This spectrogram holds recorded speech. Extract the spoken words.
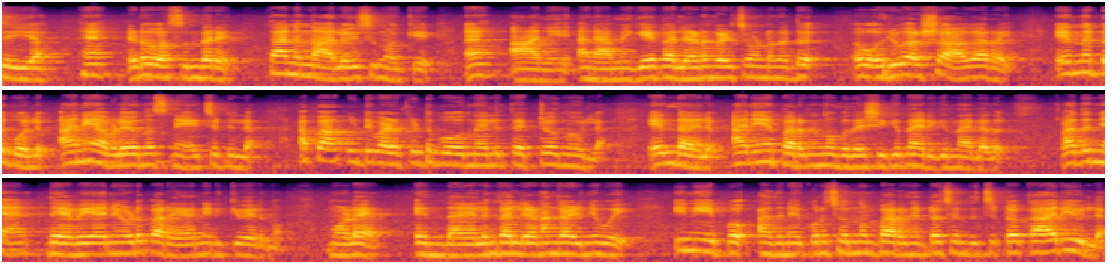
ചെയ്യുക ഏ എടോ വസുന്ധരെ ഒന്ന് ആലോചിച്ച് നോക്കിയേ. ഏ ആനി അനാമികയെ കല്യാണം കഴിച്ചു കൊണ്ടുവന്നിട്ട് ഒരു വർഷം ആകാറായി. എന്നിട്ട് പോലും അനി അവളെ ഒന്നും സ്നേഹിച്ചിട്ടില്ല. അപ്പോൾ ആ കുട്ടി വഴക്കിട്ട് പോകുന്നതിൽ തെറ്റൊന്നുമില്ല. എന്തായാലും അനിയെ പറഞ്ഞൊന്ന് ഉപദേശിക്കുന്നതായിരിക്കും നല്ലത്. അത് ഞാൻ ദേവയാനിയോട് പറയാനിരിക്കുമായിരുന്നു മോളെ എന്തായാലും കല്യാണം കഴിഞ്ഞു പോയി. ഇനിയിപ്പോൾ അതിനെക്കുറിച്ചൊന്നും പറഞ്ഞിട്ടോ ചിന്തിച്ചിട്ടോ കാര്യമില്ല.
